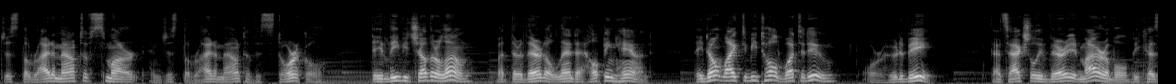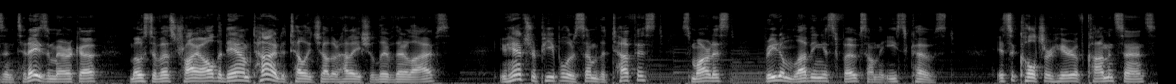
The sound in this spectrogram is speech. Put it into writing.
just the right amount of smart, and just the right amount of historical. They leave each other alone, but they're there to lend a helping hand. They don't like to be told what to do or who to be. That's actually very admirable because in today's America, most of us try all the damn time to tell each other how they should live their lives. New Hampshire people are some of the toughest, smartest, freedom lovingest folks on the East Coast. It's a culture here of common sense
